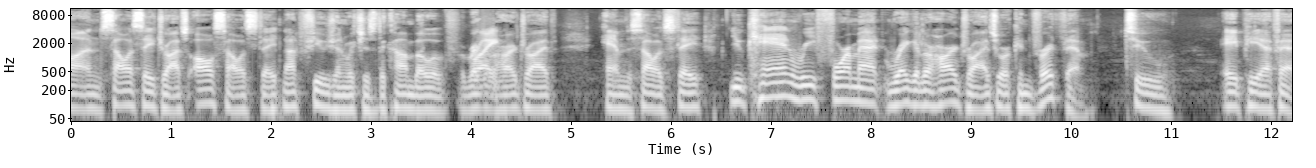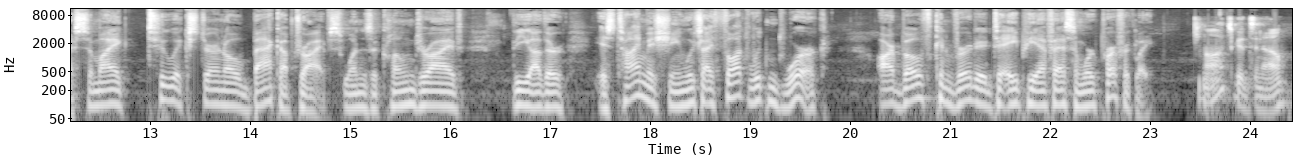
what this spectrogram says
on solid state drives, all solid state, not Fusion, which is the combo of a regular Right. hard drive and the solid state. You can reformat regular hard drives or convert them to APFS. So my two external backup drives, one's a clone drive, the other is Time Machine, which I thought wouldn't work, are both converted to APFS and work perfectly. Oh, that's good to know.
